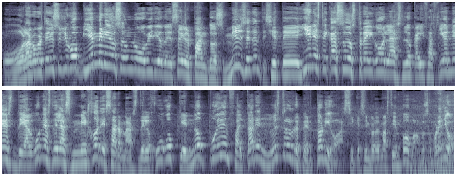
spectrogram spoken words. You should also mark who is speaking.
Speaker 1: Hola, ¿cómo estáis? Yo soy Yugo, bienvenidos a un nuevo vídeo de Cyberpunk 2077 Y en este caso os traigo las localizaciones de algunas de las mejores armas del juego que no pueden faltar en nuestro repertorio. Así que sin perder más tiempo, vamos a por ello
